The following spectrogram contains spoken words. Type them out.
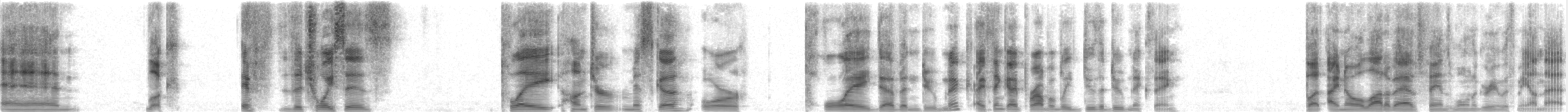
and look, if the choice is play Hunter Miska or play Devan Dubnyk, I think I probably do the Dubnyk thing. But I know a lot of Avs fans won't agree with me on that.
